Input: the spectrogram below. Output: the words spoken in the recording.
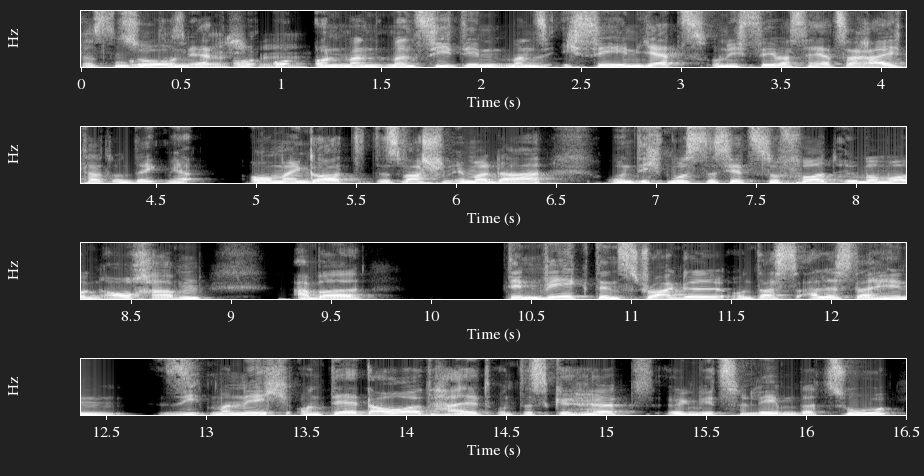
so und, er, und, und man, man sieht ihn, man, ich sehe ihn jetzt und ich sehe, was er jetzt erreicht hat und denke mir, oh mein Gott, das war schon immer da und ich muss das jetzt sofort übermorgen auch haben. Aber den Weg, den Struggle und das alles dahin sieht man nicht und der dauert halt und das gehört irgendwie zum Leben dazu.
